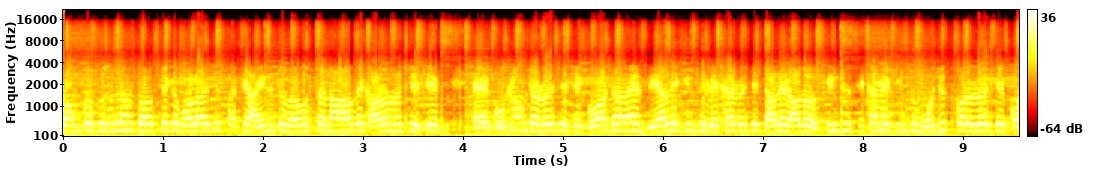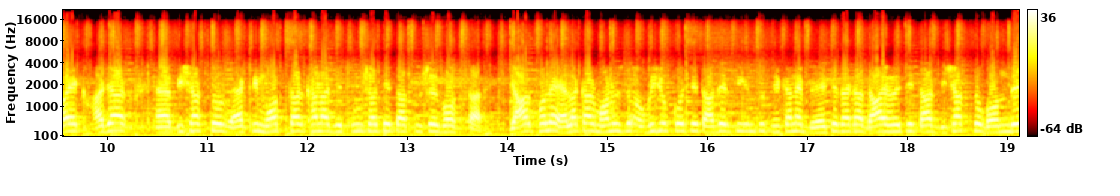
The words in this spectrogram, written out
দমকল প্রশাসনের তরফ থেকে বলা হয়েছে তাকে আইনত ব্যবস্থা নেওয়া হবে। কারণ হচ্ছে যে গোডাউনটা রয়েছে সেই গোডাউনের দেয়ালে কিন্তু লেখা রয়েছে চালের আদর কিন্তু সেখানে কিন্তু মজুত করা রয়েছে কয়েক হাজার বিষাক্ত একটি মদ কারখানা যে তুষ আছে তার তুষের বস্তা। যার ফলে এলাকার মানুষরা অভিযোগ করছে তাদের কিন্তু সেখানে বেঁচে থাকা দায় হয়েছে, তার বিষাক্ত গন্ধে।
